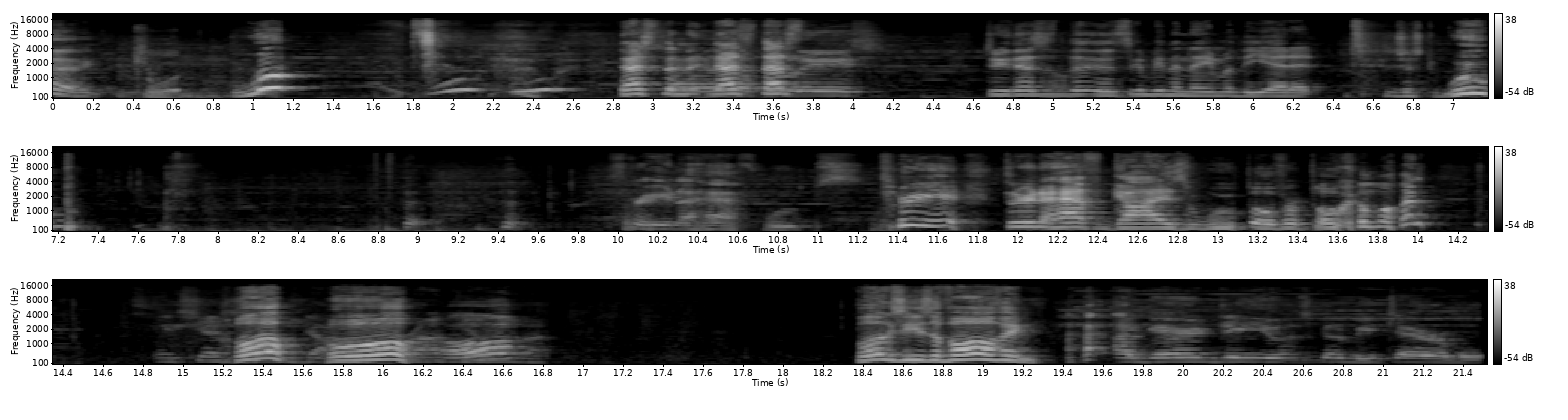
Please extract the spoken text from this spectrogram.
Whoop! That's the that's that's dude. This is the, this is gonna be the name of the edit. Just whoop. Three and a half whoops. Three three and a half guys whoop over Pokemon. Oh, oh, oh. Yama. Bugsy's evolving. I guarantee you it's gonna be terrible.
